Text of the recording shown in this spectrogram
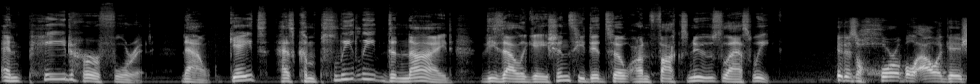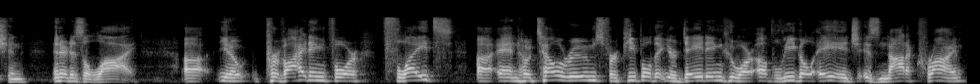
and paid her for it. Now, Gaetz has completely denied these allegations. He did so on Fox News last week. It is a horrible allegation and it is a lie uh, you know, providing for flights uh, and hotel rooms for people that you're dating who are of legal age is not a crime.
